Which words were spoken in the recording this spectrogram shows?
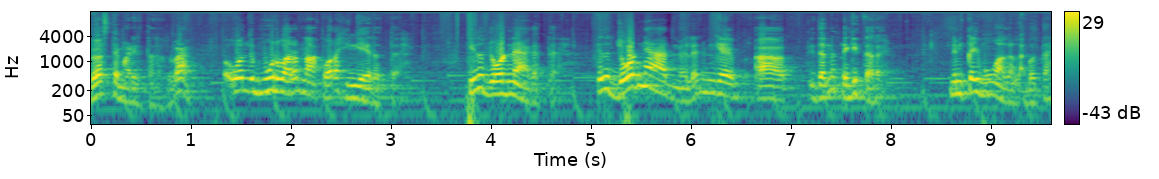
ವ್ಯವಸ್ಥೆ ಮಾಡಿರ್ತಾರಲ್ವಾ? ಒಂದು ಮೂರು ವಾರ ನಾಲ್ಕು ವಾರ ಹಿಂಗೆ ಇರುತ್ತೆ. ಇದು ಜೋಡಣೆ ಆಗುತ್ತೆ. ಇದು ಜೋಡಣೆ ಆದಮೇಲೆ ನಿಮಗೆ ಆ ಇದನ್ನು ತೆಗಿತಾರೆ. ನಿಮ್ಮ ಕೈ ಮೂವ್ ಆಗಲ್ಲ ಗೊತ್ತಾ?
